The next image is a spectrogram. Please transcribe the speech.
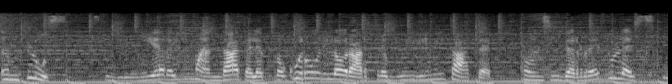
În plus, sublinierei mandatele procurorilor ar trebui limitate, consider Redulescu.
